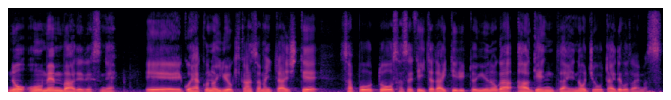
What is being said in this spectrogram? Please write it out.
のメンバーでですね、500の医療機関様に対してサポートをさせていただいているというのが現在の状態でございます。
